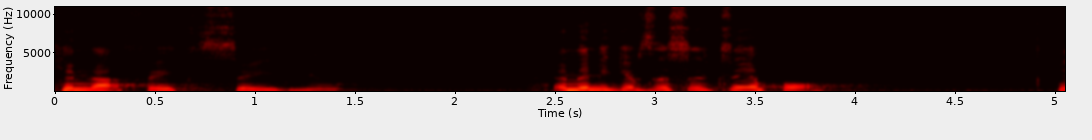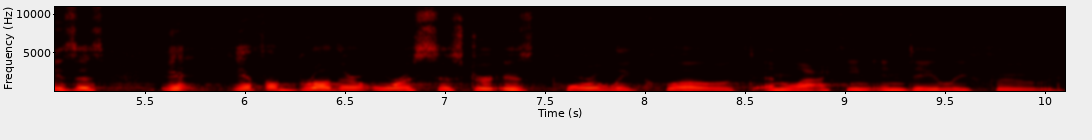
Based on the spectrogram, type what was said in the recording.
Can that faith save you? And then he gives this example. He says, If a brother or a sister is poorly clothed and lacking in daily food,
